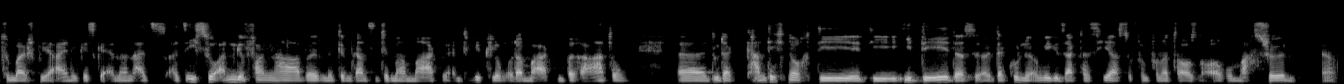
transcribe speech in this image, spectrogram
zum Beispiel einiges geändert. Als, als ich so angefangen habe mit dem ganzen Thema Markenentwicklung oder Markenberatung, äh, du, da kannte ich noch die, die Idee, dass äh, der Kunde irgendwie gesagt hat, hier hast du 500.000 Euro, mach's schön. Ja.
